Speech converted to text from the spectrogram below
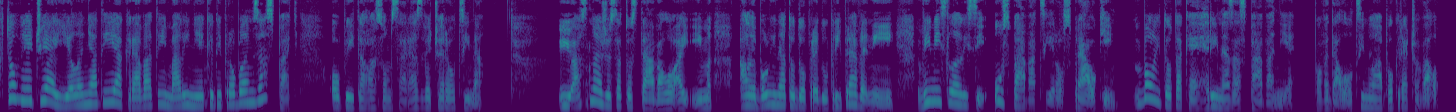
Kto vie, či aj jeleniatí a kravatí mali niekedy problém zaspať? Opýtala som sa raz večer ocina. Jasné, že sa to stávalo aj im, ale boli na to dopredu pripravení. Vymysleli si uspávacie rozprávky. Boli to také hry na zaspávanie, povedal Ocino a pokračoval.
